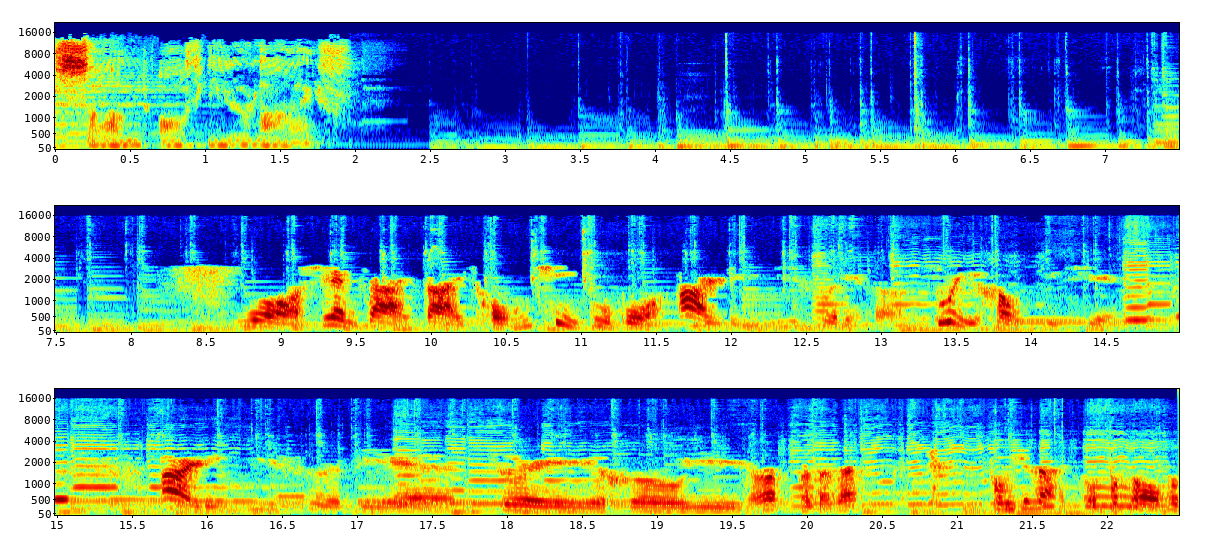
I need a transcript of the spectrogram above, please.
Sound of Your Life. 我现在在重庆度过二零一四年的最后一天。二零一四年最后一啊，等等等，重新来，我不我不。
